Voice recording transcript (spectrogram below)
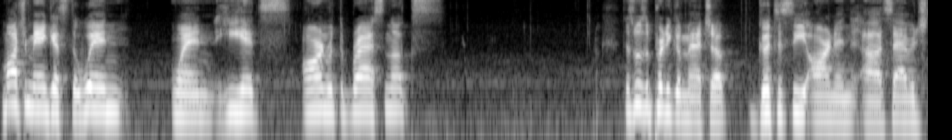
Macho Man gets the win when he hits Arn with the brass knucks. This was a pretty good matchup. Good to see Arn and uh, Savage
